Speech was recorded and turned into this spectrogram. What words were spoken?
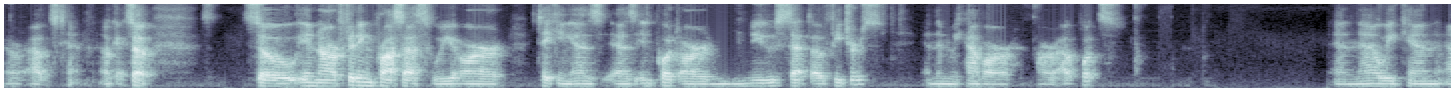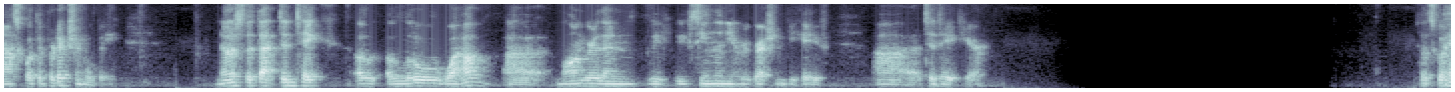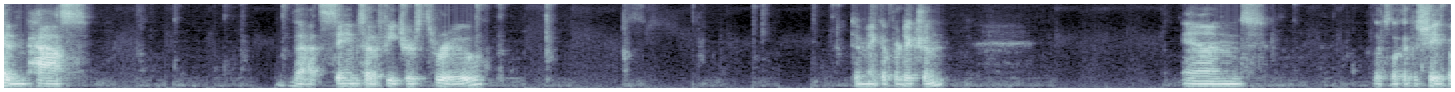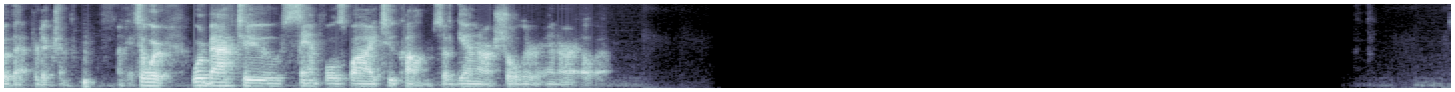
Or outs 10. Okay, so so in our fitting process, we are taking as as input our new set of features, and then we have our our outputs. And now we can ask what the prediction will be. Notice that that did take a, a little while, uh, longer than we've, we've seen linear regression behave uh, to date here. So let's go ahead and pass that same set of features through to make a prediction. And let's look at the shape of that prediction. Okay, so we're, we're back to samples by two columns. So again, our shoulder and our elbow.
